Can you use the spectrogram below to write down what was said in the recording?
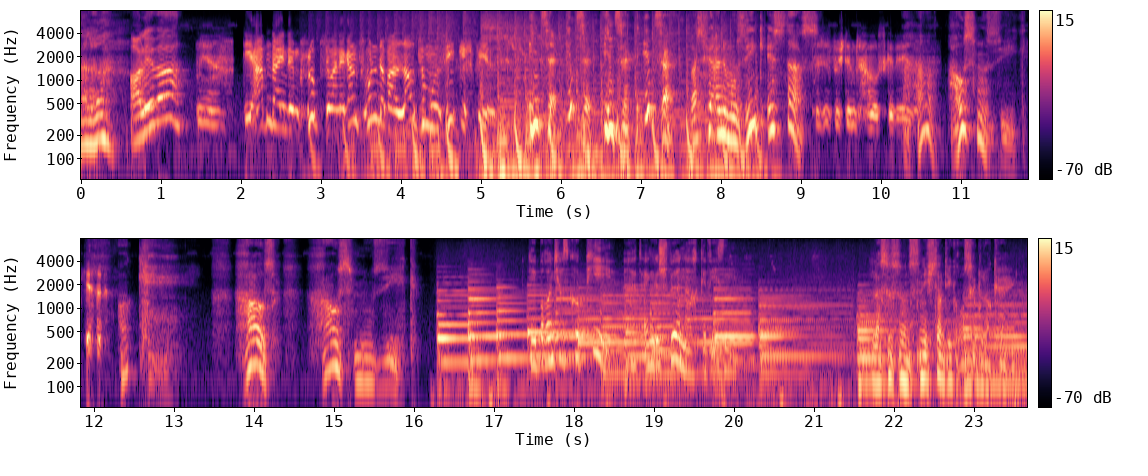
Hallo? Oliver? Ja. Die haben da in dem Club so eine ganz wunderbar laute Musik gespielt. Inze, Inze, Inze, Inze. Was für eine Musik ist das? Das ist bestimmt Haus gewesen. Ah, Hausmusik. Ja. Okay. Haus, Hausmusik. Die Bronchoskopie hat ein Geschwür nachgewiesen. Lass es uns nicht an die große Glocke hängen.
